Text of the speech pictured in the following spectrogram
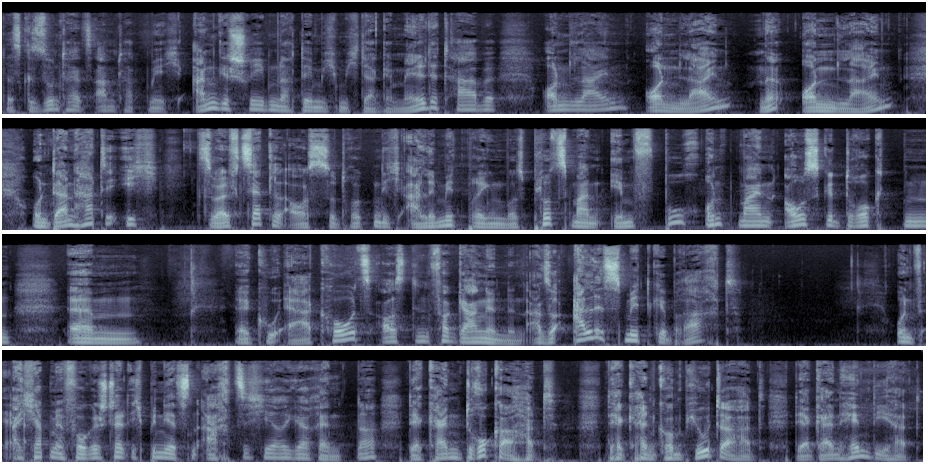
das Gesundheitsamt hat mich angeschrieben, nachdem ich mich da gemeldet habe, online, online, ne, online. Und dann hatte ich zwölf Zettel auszudrücken, die ich alle mitbringen muss, plus mein Impfbuch und meinen ausgedruckten, ähm, äh, QR-Codes aus den vergangenen. Also alles mitgebracht. Und ja. ich habe mir vorgestellt, ich bin jetzt ein 80-jähriger Rentner, der keinen Drucker hat, der keinen Computer hat, der kein Handy hat,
